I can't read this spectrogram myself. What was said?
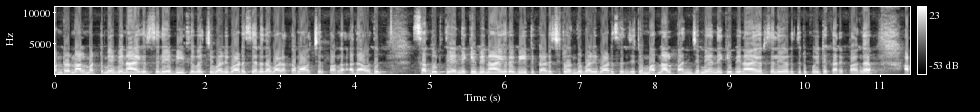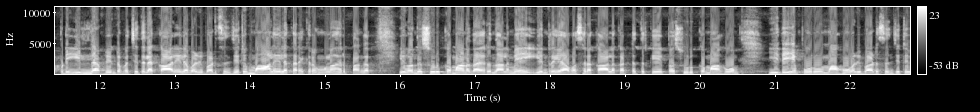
ஒன்றரை நாள் மட்டுமே விநாயகர் சிலையை வீட்டில் வச்சு வழிபாடு செய்கிறத வழக்கமாக வச்சுருப்பாங்க. அதாவது சதுர்த்தி அன்னைக்கு விநாயகர் வீட்டுக்கு அடிச்சிட்டு வந்து வழிபாடு செஞ்சுட்டு மறுநாள் பஞ்சமி அன்னைக்கு விநாயகர் சிலையை எடுத்துகிட்டு போயிட்டு கரைப்பாங்க. அப்படி இல்லை அப்படின்ற பட்சத்தில் காலையில் வழிபாடு செஞ்சுட்டு மாலையில் கரைக்கிறவங்களும் இருப்பாங்க. இது வந்து சுருக்கமானதாக இருந்தாலுமே இன்றைய அவசர காலகட்டத்திற்கு ஏற்ப சுருக்கமாகவும் இதயபூர்வமாகவும் வழிபாடு செஞ்சுட்டு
